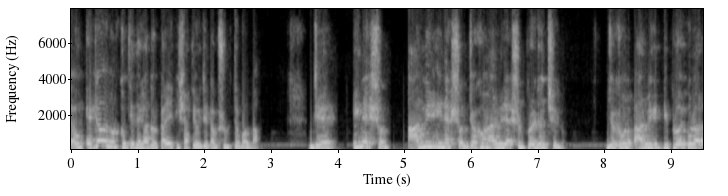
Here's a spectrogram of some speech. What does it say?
এবং এটাও এখন খতিয়ে দেখা দরকার, একই সাথে যেটা আমি শুরুতে বললাম, যে ইনঅ্যাকশন আর্মির ইনঅ্যাকশন যখন আর্মির অ্যাকশন প্রয়োজন ছিল, যখন আর্মিকে ডিপ্লয় করার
